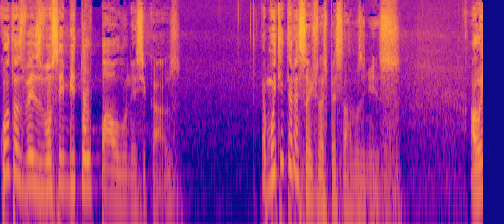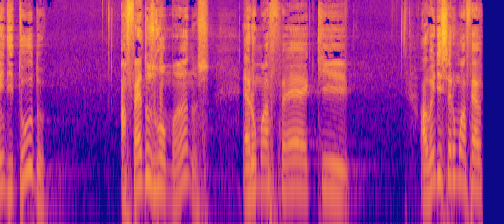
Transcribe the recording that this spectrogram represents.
Quantas vezes você imitou Paulo nesse caso? É muito interessante nós pensarmos nisso. Além de tudo, a fé dos romanos era uma fé que, além de ser uma fé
